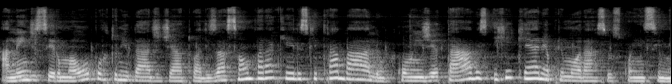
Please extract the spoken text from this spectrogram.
além de ser uma oportunidade de atualização para aqueles que trabalham com injetáveis e que querem aprimorar seus conhecimentos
